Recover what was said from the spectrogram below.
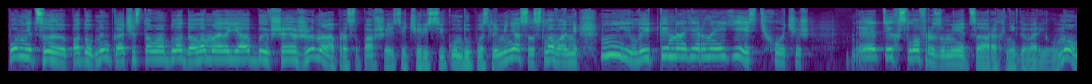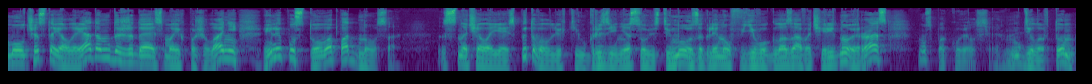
Помнится, подобным качеством обладала моя бывшая жена, просыпавшаяся через секунду после меня со словами «Милый, ты, наверное, есть хочешь». Этих слов, разумеется, Арах не говорил, но молча стоял рядом, дожидаясь моих пожеланий или пустого подноса. Сначала я испытывал легкие угрызения совести, но, заглянув в его глаза в очередной раз, успокоился. Дело в том,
